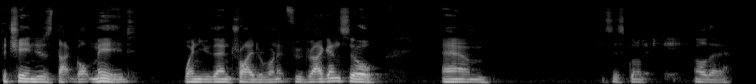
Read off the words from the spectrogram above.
the changes that got made when you then try to run it through Dragon. So um, is this going to, oh, there.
